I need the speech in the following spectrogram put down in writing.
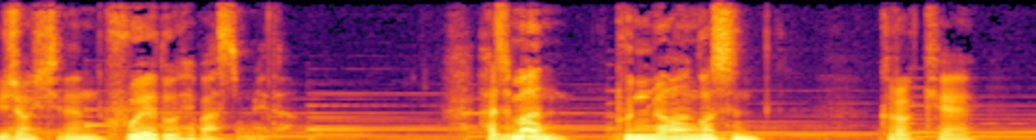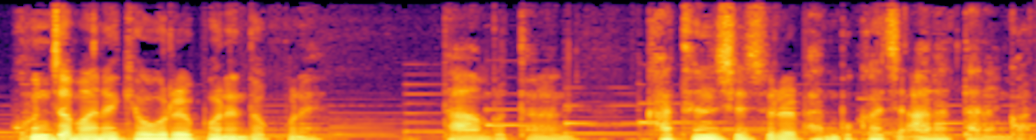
유정 씨는 후회도 해봤습니다. 하지만 분명한 것은 그렇게 혼자만의 겨울을 보낸 덕분에 다음부터는 같은 실수를 반복하지 않았다는 것.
